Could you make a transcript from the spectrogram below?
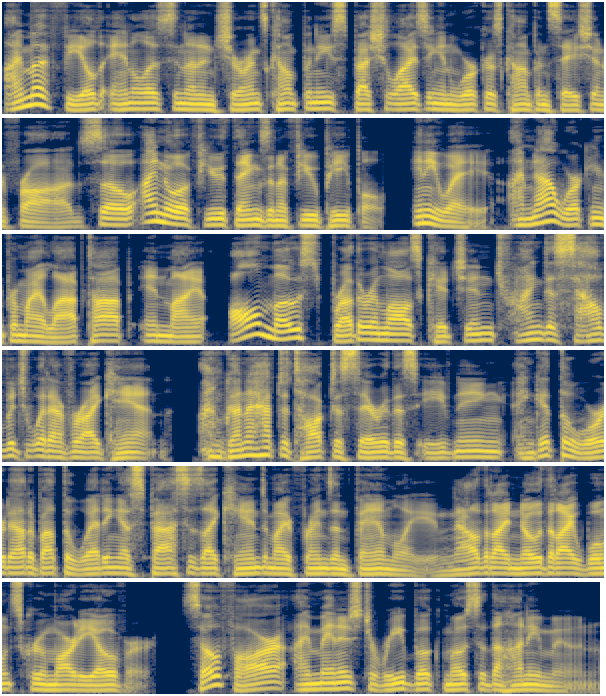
I'm a field analyst in an insurance company specializing in workers' compensation fraud, so I know a few things and a few people. Anyway, I'm now working from my laptop in my almost brother in law's kitchen trying to salvage whatever I can. I'm gonna have to talk to Sarah this evening and get the word out about the wedding as fast as I can to my friends and family, now that I know that I won't screw Marty over. So far, I managed to rebook most of the honeymoon,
